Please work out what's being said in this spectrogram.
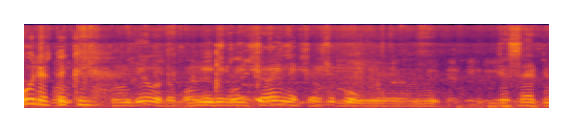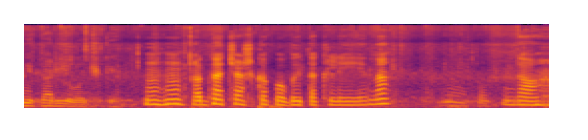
Колір такий. том дело дополнительный чайничок э, десертні тарілочки. Угу. Одна чашка побита клеєна. Да.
